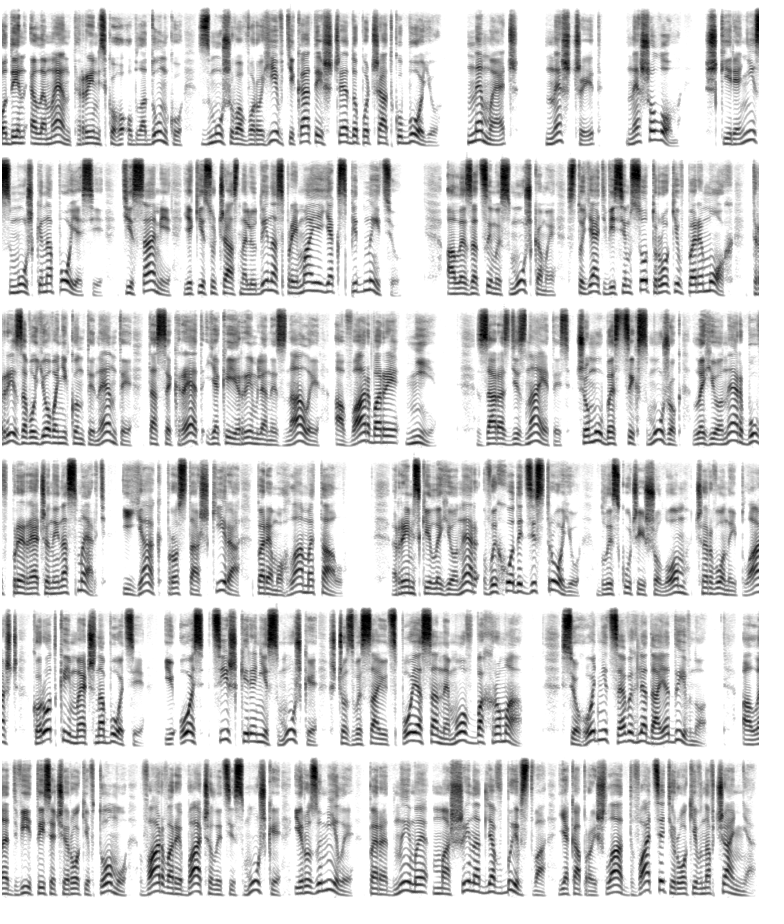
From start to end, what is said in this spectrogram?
Один елемент римського обладунку змушував ворогів тікати ще до початку бою: не меч, не щит, не шолом, шкіряні смужки на поясі, ті самі, які сучасна людина сприймає як спідницю. Але за цими смужками стоять 800 років перемог, три завойовані континенти та секрет, який римляни знали, а варвари ні. Зараз дізнаєтесь, чому без цих смужок легіонер був приречений на смерть і як проста шкіра перемогла метал. Римський легіонер виходить зі строю, блискучий шолом, червоний плащ, короткий меч на боці. І ось ці шкіряні смужки, що звисають з пояса, немов бахрома. Сьогодні це виглядає дивно. Але дві тисячі років тому варвари бачили ці смужки і розуміли, перед ними машина для вбивства, яка пройшла 20 років навчання.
